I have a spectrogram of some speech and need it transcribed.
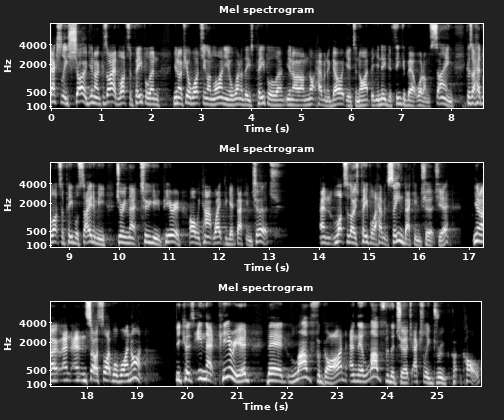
actually showed, you know, because I had lots of people, and, you know, if you're watching online and you're one of these people, uh, you know, I'm not having a go at you tonight, but you need to think about what I'm saying. Because I had lots of people say to me during that two year period, oh, we can't wait to get back in church. And lots of those people I haven't seen back in church yet. You know, and, and so it's like, well, why not? Because in that period, their love for God and their love for the church actually drew cold.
